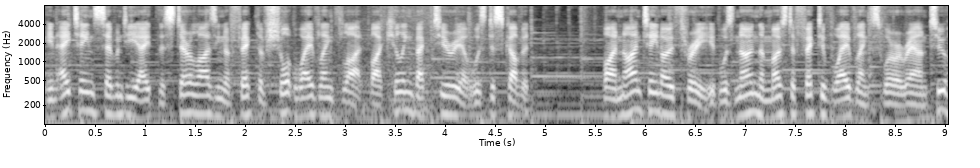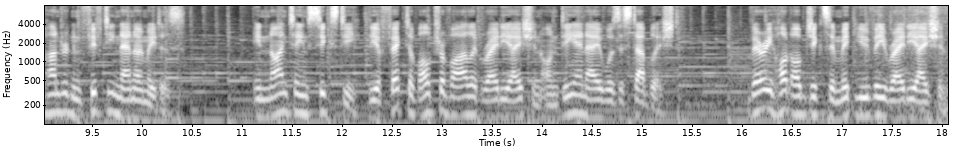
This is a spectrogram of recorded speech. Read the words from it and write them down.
In 1878 the sterilizing effect of short wavelength light by killing bacteria was discovered. By 1903 it was known the most effective wavelengths were around 250 nanometers. In 1960, the effect of ultraviolet radiation on DNA was established. Very hot objects emit UV radiation.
